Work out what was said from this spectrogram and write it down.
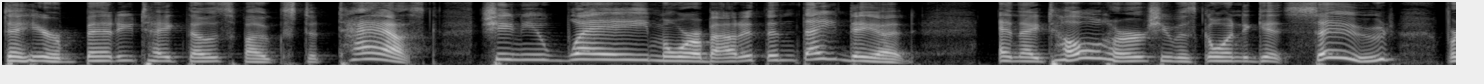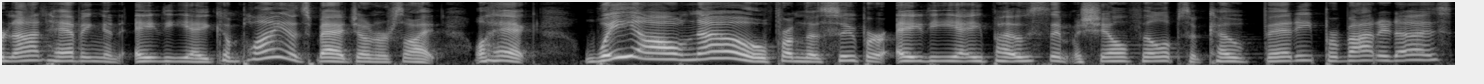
to hear Betty take those folks to task. She knew way more about it than they did. And they told her she was going to get sued for not having an ADA compliance badge on her site. Well, heck, we all know from the super ADA post that Michelle Phillips of Confetti provided us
